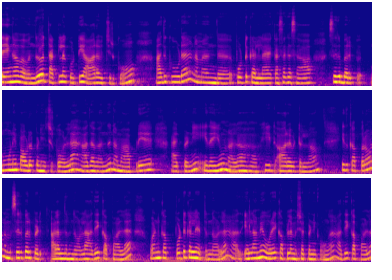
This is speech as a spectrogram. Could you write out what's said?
தேங்காவை வந்து தட்டில் கொட்டி ஆற வச்சுருக்கோம். அது கூட நம்ம இந்த பொட்டுக்கடலை கசகசா சிறுபருப்பு மூணே பவுடர் பண்ணி வச்சுருக்கோம்ல அதை வந்து நம்ம அப்படியே ஆட் பண்ணி இதையும் நல்லா ஹீட் ஆற விட்டுடலாம். இதுக்கப்புறம் நம்ம சிறுபருப்பு எடுத்து அளந்துருந்தோம்ல அதே கப்பால் ஒன் கப் பொட்டுக்கடலை எடுத்திருந்தோம்ல அது எல்லாமே ஒரே கப்பில் மெஷர் பண்ணிக்கோங்க. அதே கப்பால்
